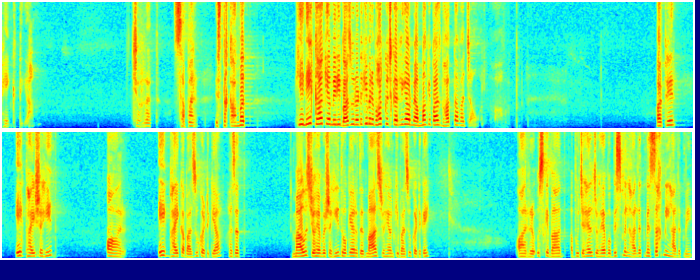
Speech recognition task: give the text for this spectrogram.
फेंक दिया। जुर्रत, सबर इस्तकामत। ये नहीं कहा कि मेरी बाजू लटकी मैंने बहुत कुछ कर लिया और मैं अम्मा के पास भागता हुआ जाऊँ। और फिर एक भाई शहीद और एक भाई का बाजू कट गया। हज़रत माउस जो है वो शहीद हो गया और हज़रत माज जो है उनकी बाजू कट गई। और उसके बाद अबू जहल जो है वो बिस्मिल हालत में, ज़ख्मी हालत में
